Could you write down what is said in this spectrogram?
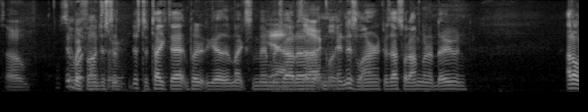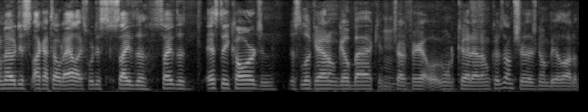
So we'll It'd be fun comes just to just to take that and put it together and make some memories Yeah, out of it, and, and just learn because that's what I'm going to do. And I don't know, just like I told Alex, we'll just save the save the SD cards and just look at them, go back and Mm-hmm. try to figure out what we want to cut out of them because I'm sure there's going to be a lot of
